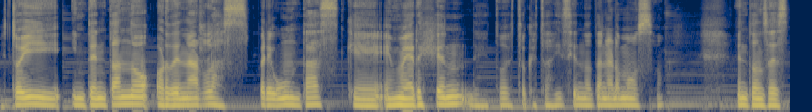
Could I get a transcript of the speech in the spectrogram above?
estoy intentando ordenar las preguntas que emergen de todo esto que estás diciendo tan hermoso. Entonces,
